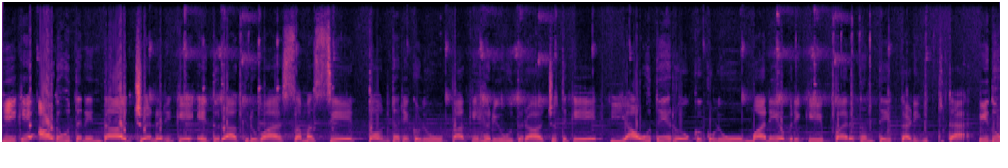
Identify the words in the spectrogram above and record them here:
ಹೀಗೆ ಆಡುವುದರಿಂದ ಜನರಿಗೆ ಎದುರಾಗಿರುವ ಸಮಸ್ಯೆ, ತೊಂದರೆಗಳು ಬಗೆಹರಿಯುವುದರ ಜೊತೆಗೆ ಯಾವುದೇ ರೋಗಗಳು ಮನೆಯವರಿಗೆ ಬರದಂತೆ ತಡೆಯುತ್ತಿದೆ. ಇದು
